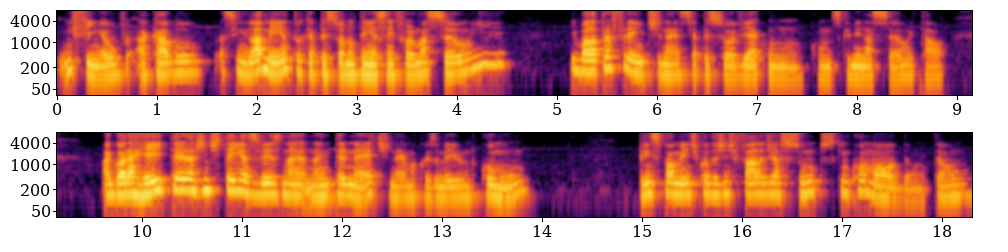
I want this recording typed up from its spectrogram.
enfim, eu acabo, assim, lamento que a pessoa não tenha essa informação e e bola para frente, né? Se a pessoa vier com, com discriminação e tal. Agora, hater a gente tem às vezes na, na internet, né? Uma coisa meio comum, principalmente quando a gente fala de assuntos que incomodam. Então,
